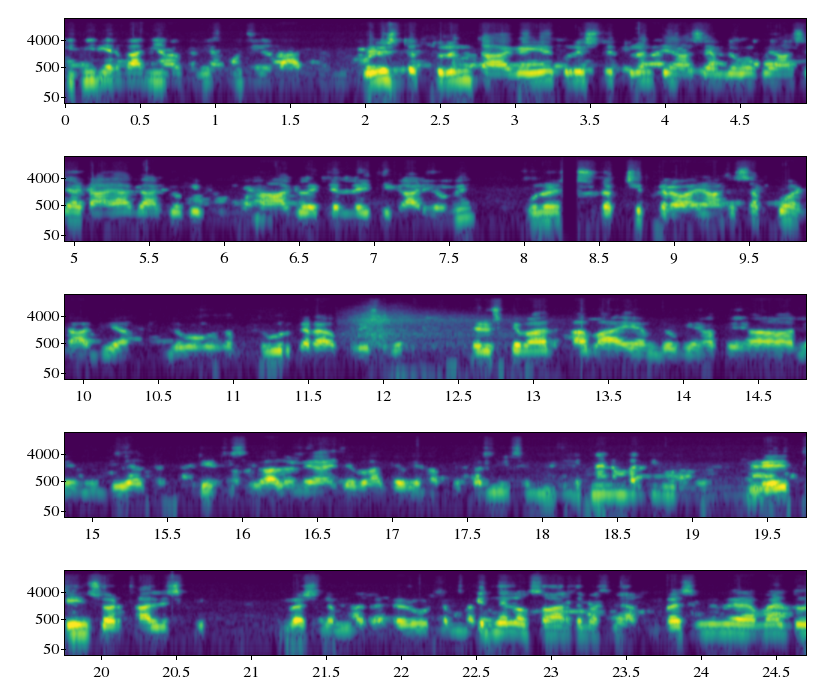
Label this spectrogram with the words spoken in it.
कितनी देर बाद यहाँ पे पुलिस पहुँची और करने पुलिस तो तुरंत आ गई है। पुलिस ने तुरंत यहाँ से हम लोगों को यहाँ से हटाया। गाड़ियों की वहाँ आग लग जल रही थी गाड़ियों में। उन्होंने सुरक्षित करवाया। यहाँ से सबको हटा दिया। लोगों को सब दूर करा पुलिस ने फिर उसके बाद अब आए हम लोग यहाँ पे। यहाँ आने नहीं दिया था। डीटीसी वालों ने आए जब आगे यहाँ पे परमिशन कितना नंबर की रोड मेरी तीन सौ अड़तालीस की। बस नंबर रूट नंबर कितने लोग सवार थे बस में आप बस में मेरे हमारे दो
